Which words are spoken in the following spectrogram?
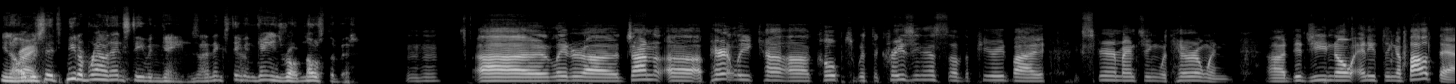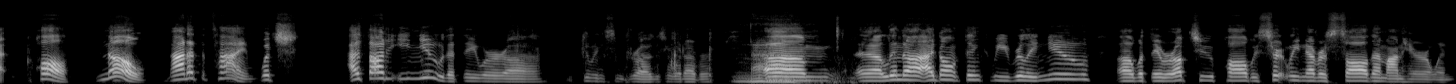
You know, it was it's Peter Brown and Steven Gaines, and I think Steven Gaines wrote most of it. hmm Uh, later, uh, John uh, apparently co- uh, coped with the craziness of the period by experimenting with heroin. Uh, did you know anything about that, Paul? No, not at the time. Which I thought he knew that they were uh, doing some drugs or whatever. Nah. Um, uh, Linda, I don't think we really knew uh, what they were up to, Paul. We certainly never saw them on heroin.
